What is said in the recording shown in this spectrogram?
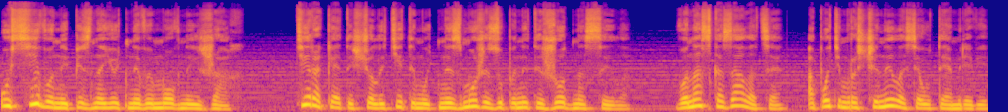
Усі вони пізнають невимовний жах. Ті ракети, що летітимуть, не зможе зупинити жодна сила. Вона сказала це, а потім розчинилася у темряві,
